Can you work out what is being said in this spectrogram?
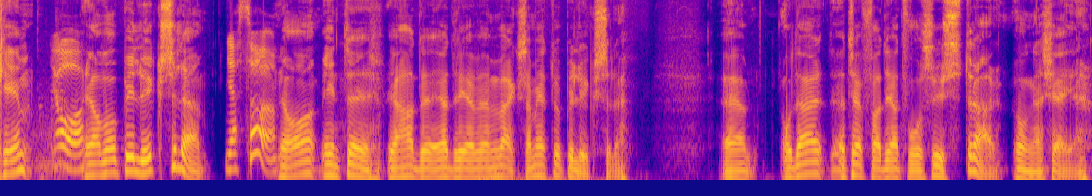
Kim, Ja, jag var uppe i Lycksele. jaså? Ja, inte, jag, hade, jag drev en verksamhet uppe i Lycksele. Eh, och där träffade jag två systrar, unga tjejer.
